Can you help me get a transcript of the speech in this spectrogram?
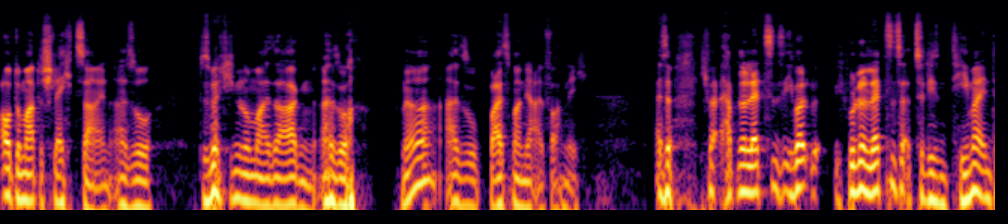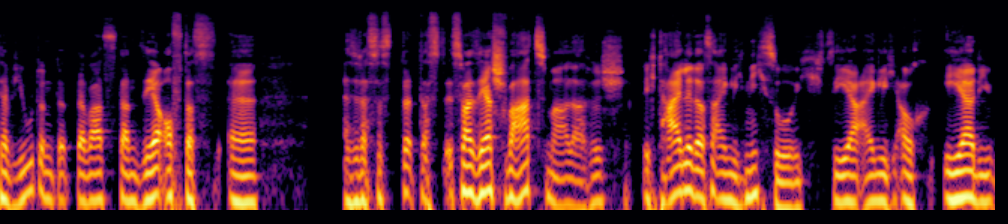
automatisch schlecht sein. Also, das möchte ich nur mal sagen. Also, ne? Also weiß man ja einfach nicht. Also, ich habe nur letztens, ich, war, ich wurde letztens zu diesem Thema interviewt und da, da war es dann sehr oft, dass, äh, also das ist, das, es war sehr schwarzmalerisch. Ich teile das eigentlich nicht so. Ich sehe eigentlich auch eher die,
